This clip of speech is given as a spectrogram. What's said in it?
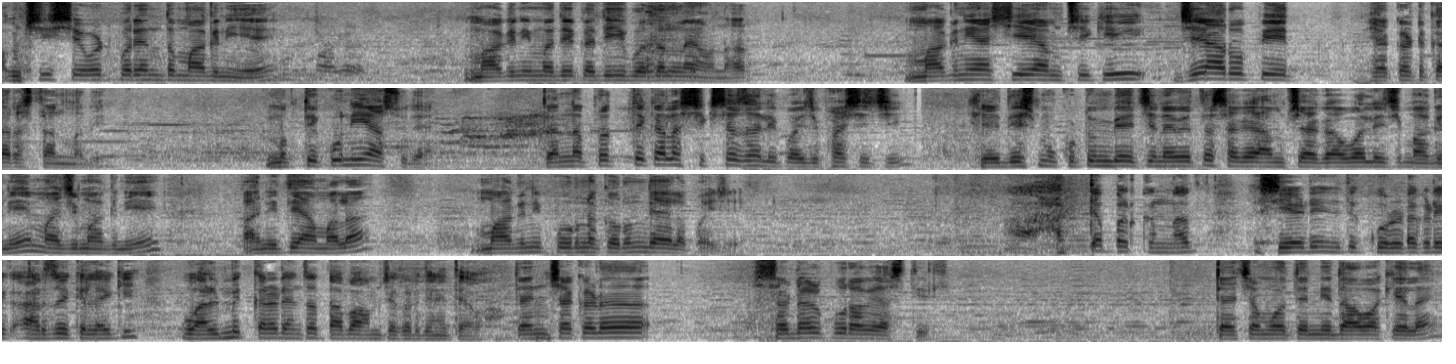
आमची शेवटपर्यंत मागणी आहे. मागणीमध्ये कधीही बदल नाही होणार. मागणी अशी आहे आमची की जे आरोपी आहेत ह्या कटकारस्थानमध्ये मग ते कुणीही असू द्या. त्यांना प्रत्येकाला शिक्षा झाली पाहिजे फाशीची. हे देशमुख कुटुंबियाची नव्हे तर सगळ्या आमच्या गाववाल्याची मागणी आहे माझी मागणी आहे. आणि ते आम्हाला मागणी पूर्ण करून द्यायला पाहिजे. हत्या प्रकरणात सी आय डीने ते कोर्टाकडे अर्ज केला की वाल्मिक कराड यांचा ताबा आमच्याकडे देण्यात यावा. त्यांच्याकडं सढळ पुरावे असतील. त्याच्यामुळे त्यांनी दावा केला आहे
